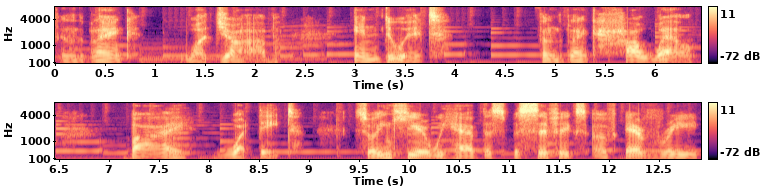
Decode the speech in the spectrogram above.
fill in the blank what job and do it fill in the blank how well by what date. So in here we have the specifics of every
